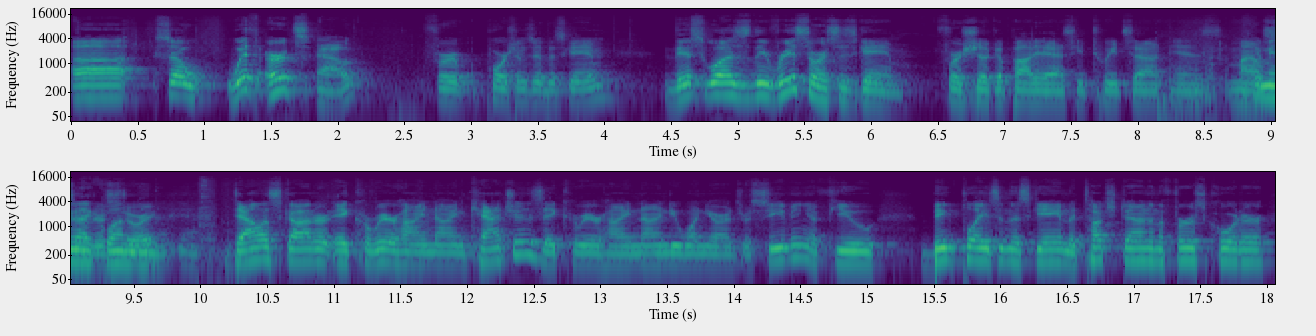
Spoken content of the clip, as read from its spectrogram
Uh, so with Ertz out for portions of this game, this was the resources game for Sheil Kapadia as he tweets out his Miles Give me, like, Sanders one story. minute, yeah. Dallas Goedert, a career high nine catches, a career high 91 yards receiving, a few big plays in this game, the touchdown in the first quarter.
